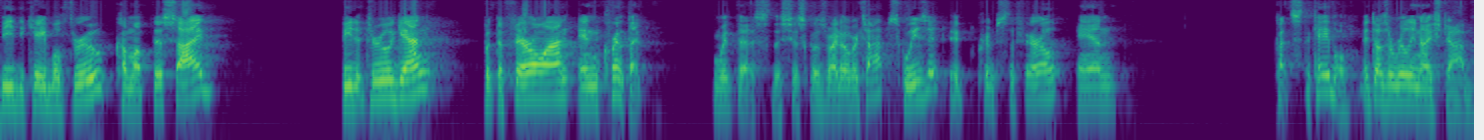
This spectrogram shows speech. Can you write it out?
feed the cable through, come up this side, feed it through again, put the ferrule on and crimp it with this. This just goes right over top, squeeze it, it crimps the ferrule and cuts the cable. It does a really nice job.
